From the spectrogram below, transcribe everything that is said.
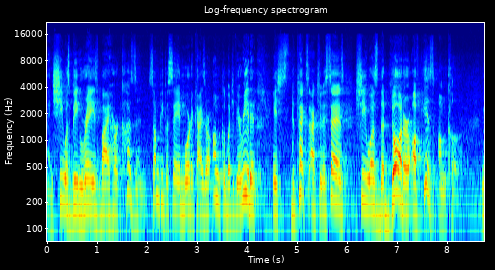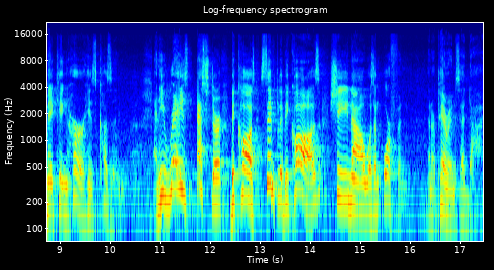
And she was being raised by her cousin. Some people say Mordecai is her uncle, but if you read it, the text actually says she was the daughter of his uncle, making her his cousin. And he raised Esther because, simply because she now was an orphan and her parents had died.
